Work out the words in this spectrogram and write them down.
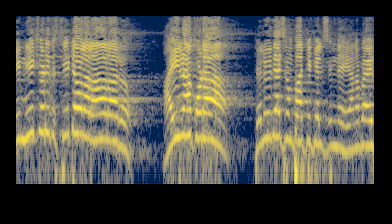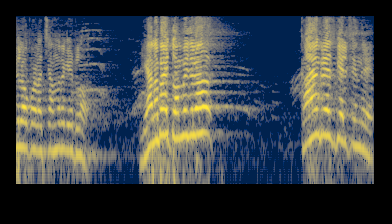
ఈ నీచుడికి సీట్ ఇవ్వల రావరారు అయినా కూడా తెలుగుదేశం పార్టీ గెలిచింది ఎనభై ఐదులో కూడా చంద్రగిరిలో. ఎనభై తొమ్మిదిలో కాంగ్రెస్ గెలిచింది.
